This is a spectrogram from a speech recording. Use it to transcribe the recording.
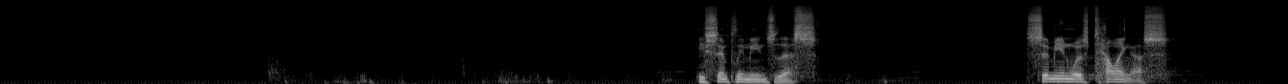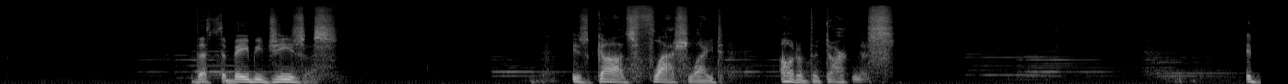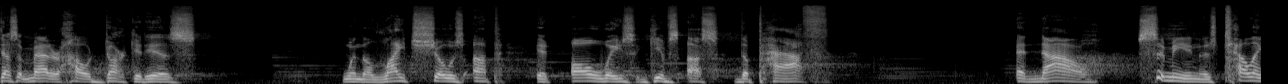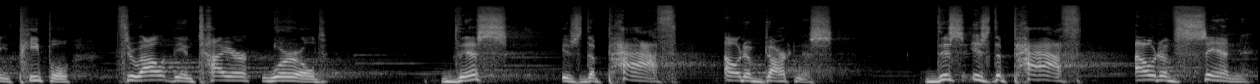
He simply means this Simeon was telling us that the baby Jesus is God's flashlight out of the darkness. It doesn't matter how dark it is, when the light shows up, it always gives us the path. And now, Simeon is telling people throughout the entire world this is the path out of darkness. This is the path out of sin.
